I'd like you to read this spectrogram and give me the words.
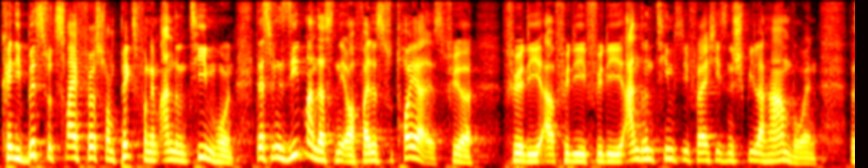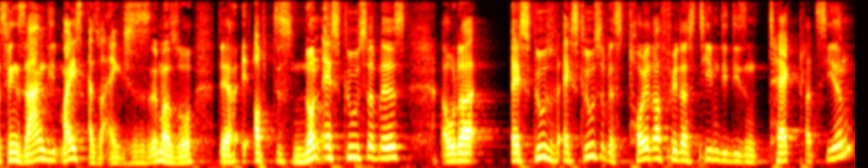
können die bis zu zwei First-Round-Picks von dem anderen Team holen. Deswegen sieht man das nie oft, weil es zu teuer ist für, für, die, für, die, für die anderen Teams, die vielleicht diesen Spieler haben wollen. Deswegen sagen die meist, also eigentlich ist es immer so, der, ob das non-exclusive ist oder Exclusive. Exclusive ist teurer für das Team, die diesen Tag platzieren.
